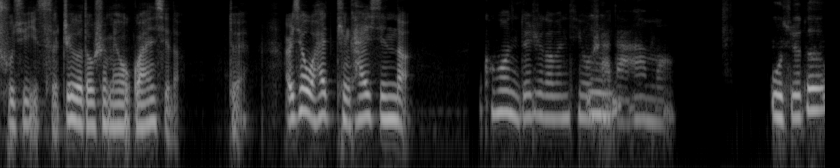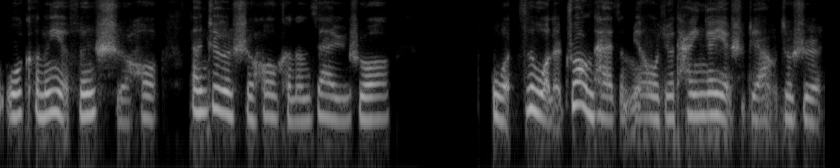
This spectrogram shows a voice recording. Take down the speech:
出去一次，这个都是没有关系的，对，而且我还挺开心的。空空，你对这个问题有啥答案吗？我觉得我可能也分时候，但这个时候可能在于说，我自我的状态怎么样。我觉得他应该也是这样，就是，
